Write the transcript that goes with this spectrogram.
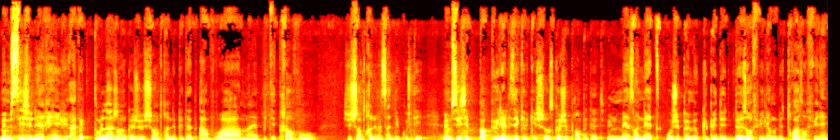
Même si je n'ai rien eu avec tout l'argent que je suis en train de peut-être avoir dans les petits travaux, je suis en train de mettre ça de côté. Même si je n'ai pas pu réaliser quelque chose, que je prends peut-être une maisonnette où je peux m'occuper de deux orphelins ou de trois orphelins,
